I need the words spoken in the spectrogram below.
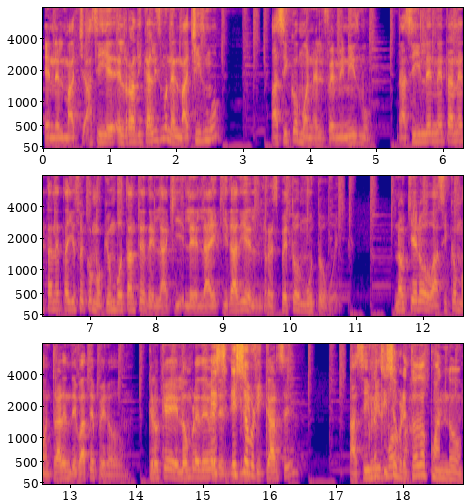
en el mach así, el radicalismo en el machismo, así como en el feminismo. Así, neta, neta, neta, yo soy como que un votante de la equidad y el respeto mutuo, güey. No quiero así como entrar en debate, pero creo que el hombre debe Es- de es sobre- dignificarse a sí Creo mismo. que sobre Ajá. todo cuando.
